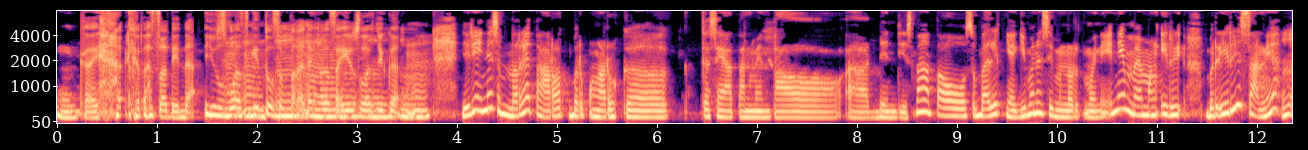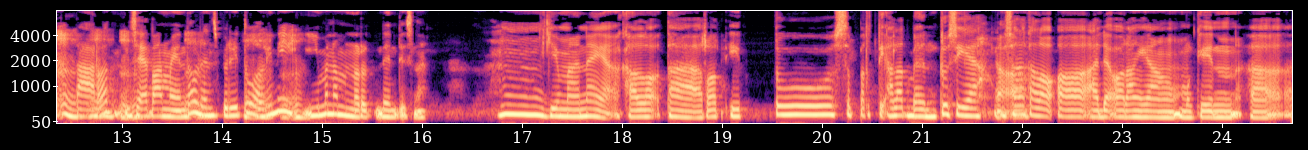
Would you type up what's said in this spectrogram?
Hmm, kayak ngerasa tidak useless gitu. Sempat ada ngerasa useless juga. Mm-mm. Jadi ini sebenarnya tarot berpengaruh ke kesehatan mental uh, dentisna atau sebaliknya? Gimana sih menurutmu ini? Ini memang iri, beririsan ya tarot, mm-mm, kesehatan mental dan spiritual. Ini gimana menurut dentisna? Hmm, gimana ya? Kalau tarot itu seperti alat bantu sih ya. Misalnya kalau eh, ada orang yang mungkin eh,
